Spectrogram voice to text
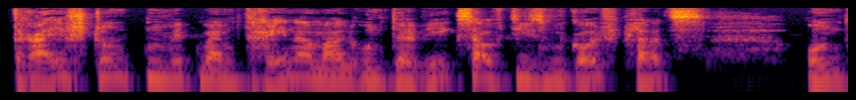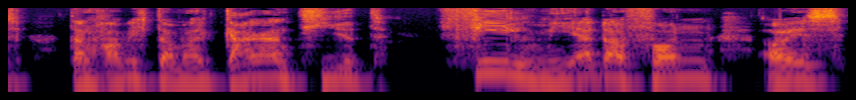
drei Stunden mit meinem Trainer mal unterwegs auf diesem Golfplatz und dann habe ich da mal garantiert viel mehr davon, als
